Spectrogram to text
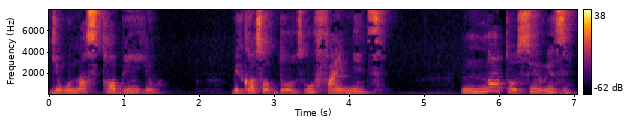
You will not stop being you because of those who find needs not to see reason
